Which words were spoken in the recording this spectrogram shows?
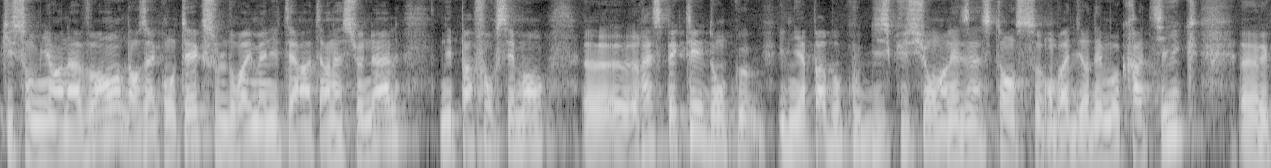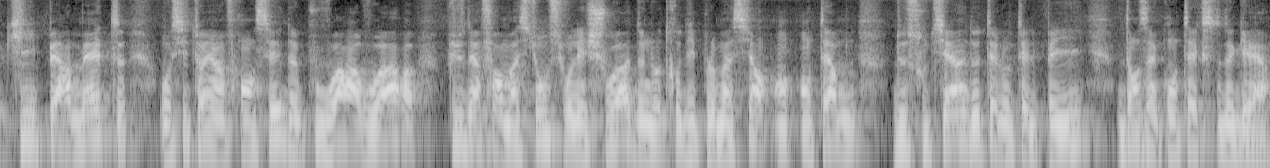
qui sont mis en avant, dans un contexte où le droit humanitaire international n'est pas forcément euh. Donc euh, il n'y a pas beaucoup de discussions dans les instances, on va dire, démocratiques euh, qui permettent aux citoyens français de pouvoir avoir plus d'informations sur les choix de notre diplomatie en, termes de soutien de tel ou tel pays dans un contexte de guerre.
